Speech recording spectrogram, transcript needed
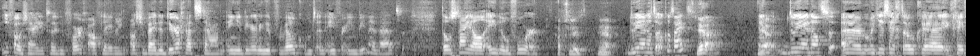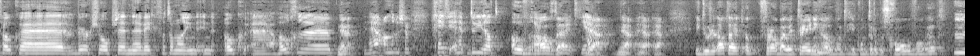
Ivo zei het in de vorige aflevering. Als je bij de deur gaat staan en je leerlingen verwelkomt en één voor één binnenlaat. Dan sta je al 1-0 voor. Absoluut. Ja. Doe jij dat ook altijd? Ja. En ja. doe jij dat, ehm, want jij zegt ook, eh, ik geef ook eh, workshops en eh, weet ik wat allemaal in, in ook hogere, Ja. hè, andere soort. Geef je, heb, doe je dat overal? Altijd. Ja? Ja? Ja, ja, ja, Ik doe dat altijd, ook, vooral bij de training ook. Want je komt er op een school bijvoorbeeld. Mhm.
